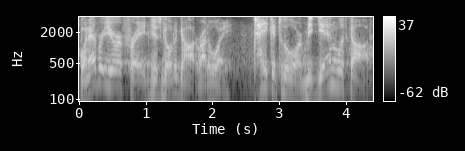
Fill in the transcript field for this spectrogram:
Whenever you're afraid, just go to God right away. Take it to the Lord. Begin with God.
